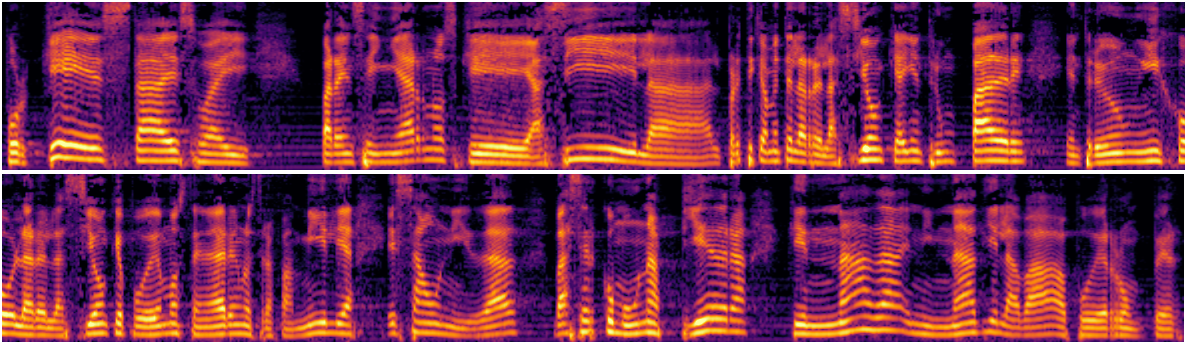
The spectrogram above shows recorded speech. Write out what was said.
¿Por qué está eso ahí? Para enseñarnos que así la, prácticamente la relación que hay entre un padre, entre un hijo, la relación que podemos tener en nuestra familia, esa unidad va a ser como una piedra que nada ni nadie la va a poder romper.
